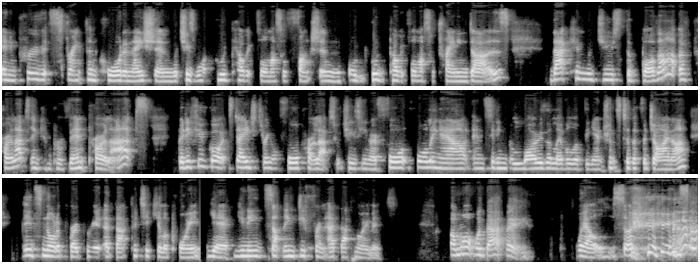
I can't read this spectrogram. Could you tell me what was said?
and improve its strength and coordination, which is what good pelvic floor muscle function or good pelvic floor muscle training does, that can reduce the bother of prolapse and can prevent prolapse. But if you've got stage three or four prolapse, which is, you know, fall, falling out and sitting below the level of the entrance to the vagina, it's not appropriate at that particular point. Yeah, you need something different at that moment. And what would that be? Well, so, so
